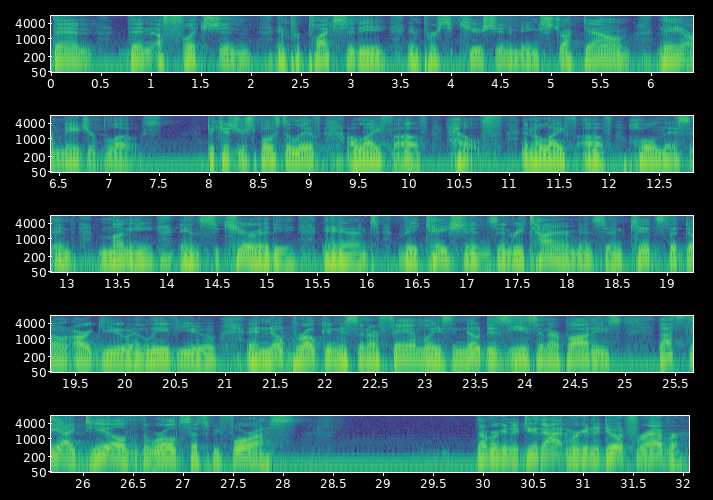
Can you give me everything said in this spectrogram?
then then affliction and perplexity and persecution and being struck down they are major blows because you're supposed to live a life of health and a life of wholeness and money and security and vacations and retirements and kids that don't argue and leave you and no brokenness in our families and no disease in our bodies. That's the ideal that the world sets before us. That we're going to do that and we're going to do it forever.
